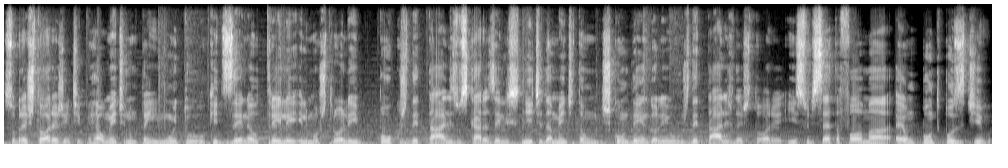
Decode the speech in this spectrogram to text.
Sobre a história a gente realmente não tem muito o que dizer, né? O trailer ele mostrou ali poucos detalhes, os caras eles nitidamente estão escondendo ali os detalhes da história e isso de certa forma é um ponto positivo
